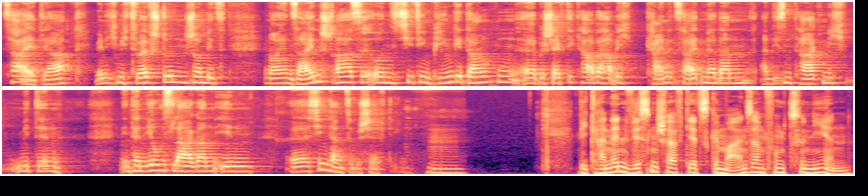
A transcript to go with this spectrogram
Zeit. Ja, wenn ich mich zwölf Stunden schon mit neuen Seidenstraße und Xi Jinping Gedanken äh, beschäftigt habe, habe ich keine Zeit mehr dann an diesem Tag mich mit den Internierungslagern in äh, Xinjiang zu beschäftigen. Hm. Wie kann denn Wissenschaft jetzt gemeinsam funktionieren?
